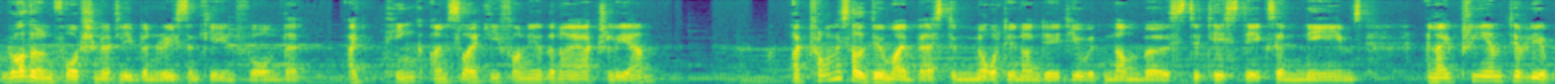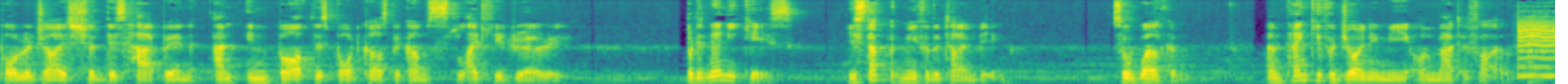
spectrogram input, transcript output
rather unfortunately been recently informed that I think I'm slightly funnier than I actually am. I promise I'll do my best to not inundate you with numbers, statistics, and names, and I preemptively apologize should this happen and in part this podcast becomes slightly dreary. But in any case, you stuck with me for the time being. So welcome, and thank you for joining me on Matterfile.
